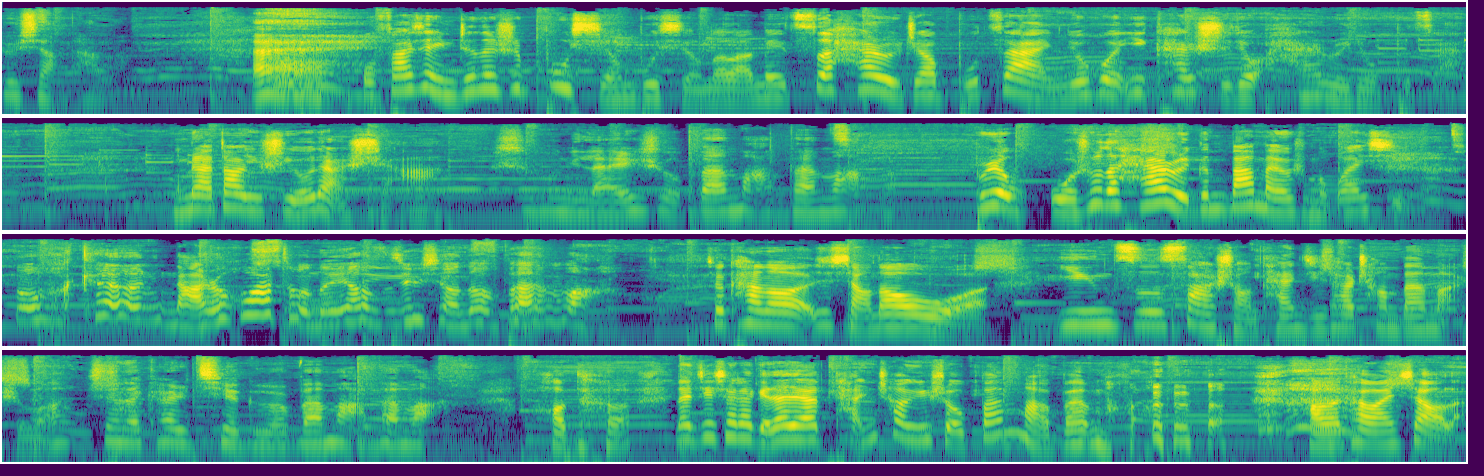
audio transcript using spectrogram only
又想他了。哎，我发现你真的是不行不行的了，每次 Harry 只要不在，你就会一开始就 Harry 又不在。你们俩到底是有点啥？师傅，你来一首斑马斑马吧。不是我说的 Harry 跟斑马有什么关系？我看到你拿着话筒的样子，就想到斑马。就看到就想到我英姿飒爽弹吉他唱斑马是吗？现在开始切歌，斑马斑马。好的，那接下来给大家弹唱一首斑马斑马。好了，开玩笑了。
